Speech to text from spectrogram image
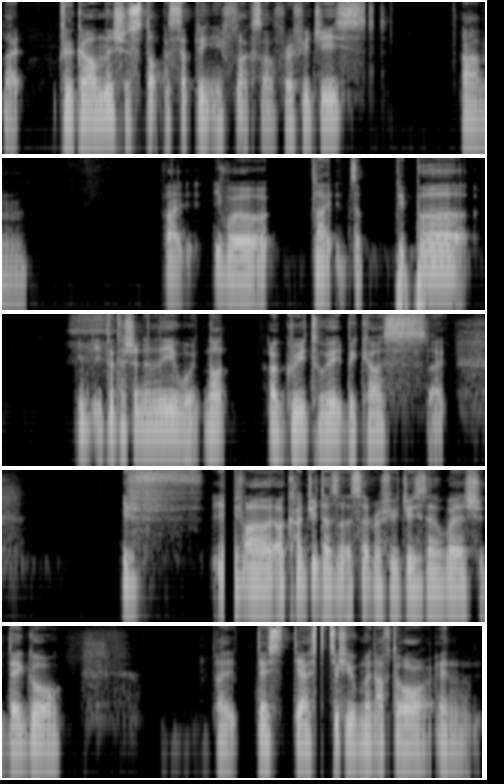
like the government should stop accepting influx of refugees, um, like it will like the people internationally would not agree to it because like if if a, a country doesn't accept refugees, then where should they go? Like there's they are still human after all, and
